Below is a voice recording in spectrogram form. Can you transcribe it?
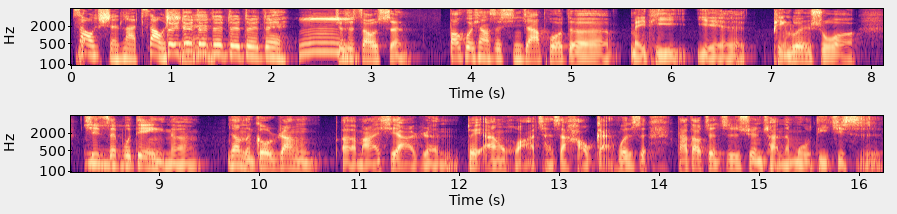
造神啦，造神，对对对对对对对，嗯，就是造神。包括像是新加坡的媒体也评论说，其实这部电影呢，要能够让。呃，马来西亚人对安华产生好感，或者是达到政治宣传的目的，其实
